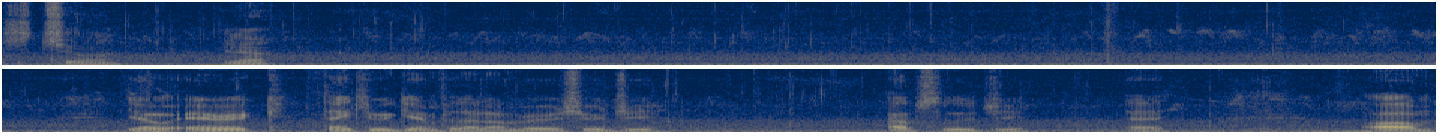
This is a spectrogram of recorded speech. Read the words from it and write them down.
Just chilling, you know? Yo, Eric, thank you again for that. I'm very sure, G. Absolute G. Hey. Um,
